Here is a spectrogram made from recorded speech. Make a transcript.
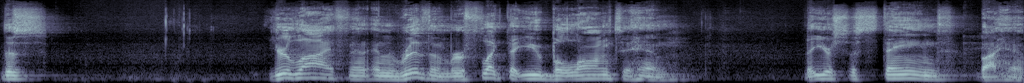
Does your life and, and rhythm reflect that you belong to him, that you're sustained by him?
